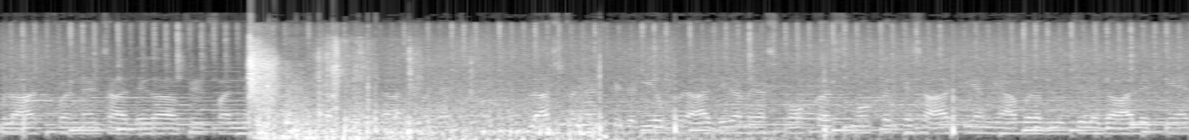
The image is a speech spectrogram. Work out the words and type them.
ब्लास्ट फर्नेस आ जाएगा, फिर फर्नेस ब्लास्ट फर्नेस के ज़रिए ऊपर आ जाएगा मेरा स्मोकर स्मोकर के साथ ही हम यहाँ पर अब नीचे लगा लेते हैं.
